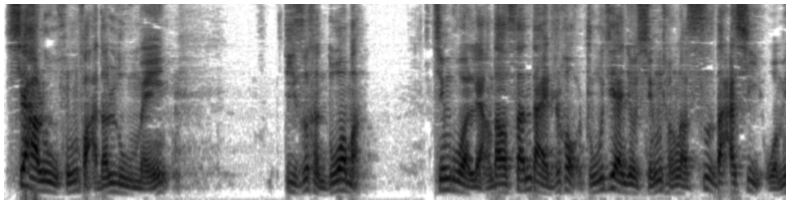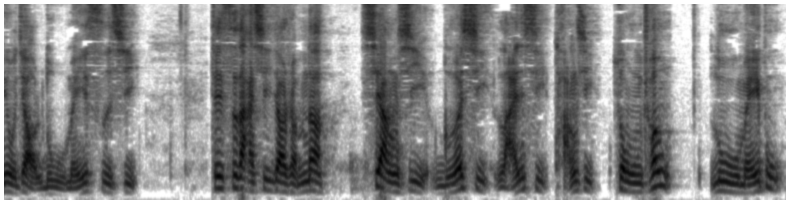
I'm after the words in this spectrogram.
下路弘法的鲁梅弟子很多嘛，经过两到三代之后，逐渐就形成了四大系，我们又叫鲁梅四系。这四大系叫什么呢？象系、俄系、兰系、唐系，总称鲁梅部，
